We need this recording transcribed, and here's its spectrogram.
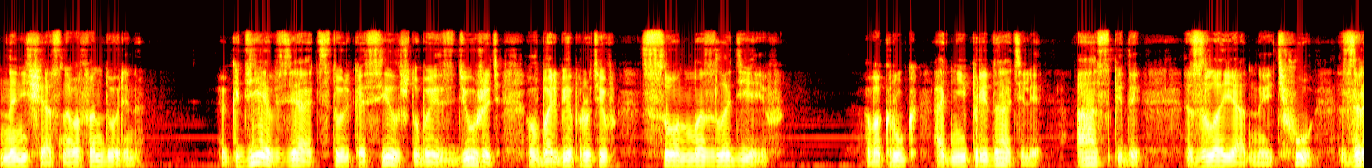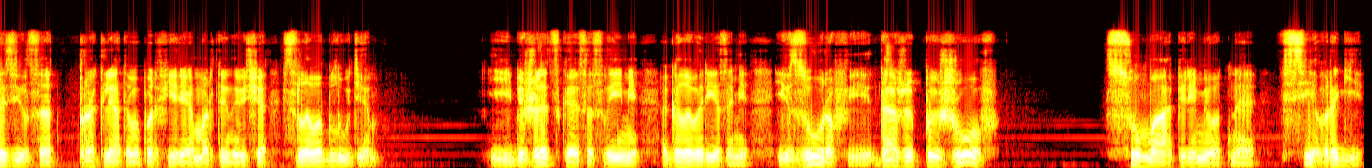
на несчастного Фандорина. Где взять столько сил, чтобы сдюжить в борьбе против сонма злодеев? Вокруг одни предатели, аспиды, злоядные, тьфу, заразился от проклятого Порфирия Мартыновича словоблудием. И Бежецкая со своими головорезами, и Зуров, и даже Пыжов. С ума переметная, все враги.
